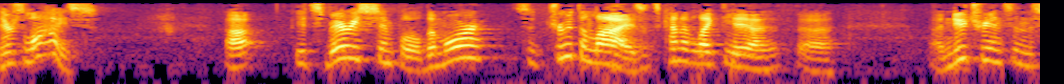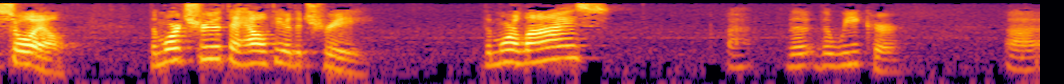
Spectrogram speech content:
there's lies. Uh, it's very simple. The more so truth and lies, it's kind of like the uh, uh, nutrients in the soil. The more truth, the healthier the tree. The more lies, uh, the, the weaker uh,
